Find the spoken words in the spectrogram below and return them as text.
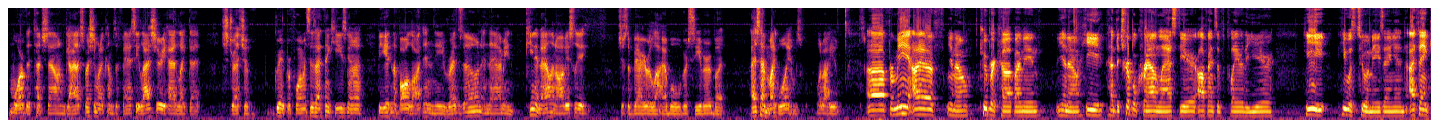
more of the touchdown guy, especially when it comes to fantasy. Last year he had like that stretch of great performances. I think he's gonna be getting the ball a lot in the red zone, and then I mean Keenan Allen, obviously, just a very reliable receiver, but I just have Mike Williams. What about you? Uh, for me, I have you know Cooper Kupp. I mean, you know he had the triple crown last year, offensive player of the year. He he was too amazing, and I think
